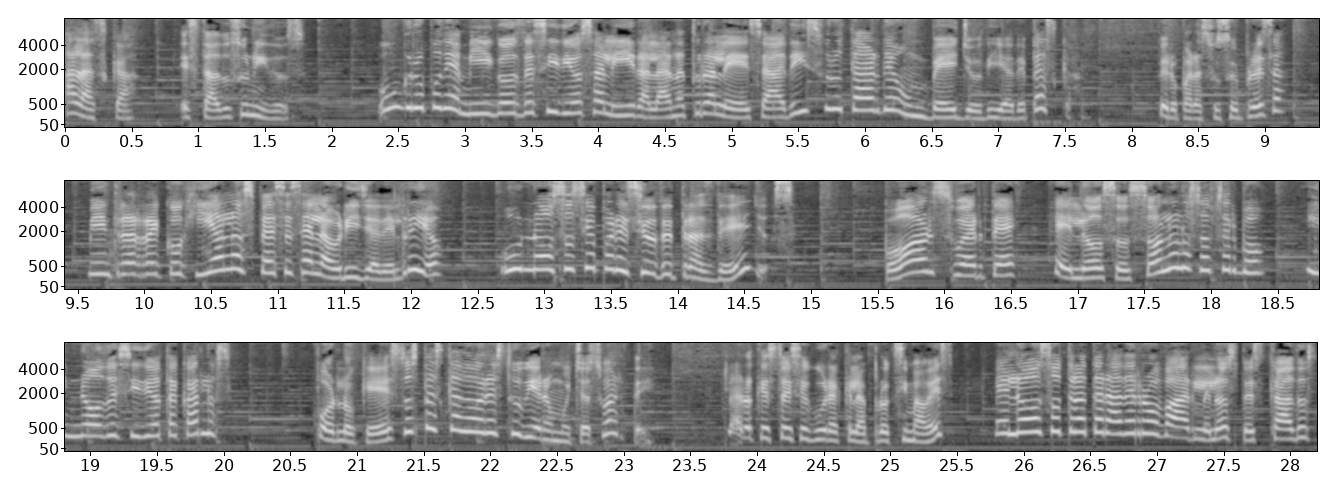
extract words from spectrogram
Alaska, Estados Unidos. Un grupo de amigos decidió salir a la naturaleza a disfrutar de un bello día de pesca. Pero para su sorpresa, mientras recogían los peces en la orilla del río, un oso se apareció detrás de ellos. Por suerte, el oso solo los observó y no decidió atacarlos, por lo que estos pescadores tuvieron mucha suerte. Claro que estoy segura que la próxima vez el oso tratará de robarle los pescados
